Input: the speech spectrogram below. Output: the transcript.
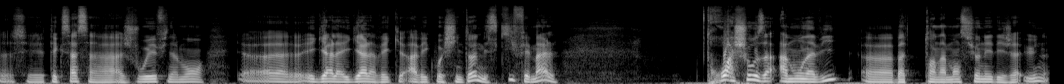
euh, c'est Texas a joué finalement euh, égal à égal avec, avec Washington, mais ce qui fait mal, trois choses à, mon avis, euh, bah, tu en as mentionné déjà une,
